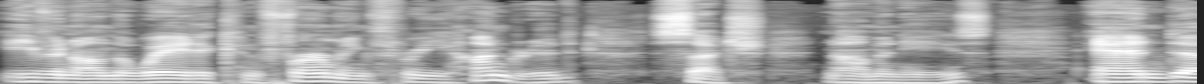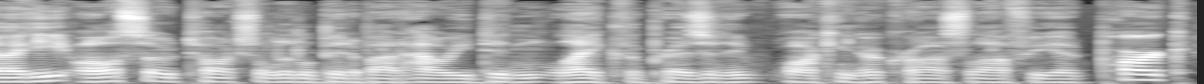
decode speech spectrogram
even on the way to confirming 300 such nominees. And uh, he also talks a little bit about how he didn't like the president walking across Lafayette Park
